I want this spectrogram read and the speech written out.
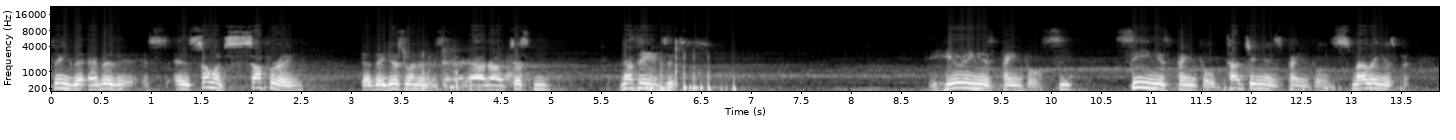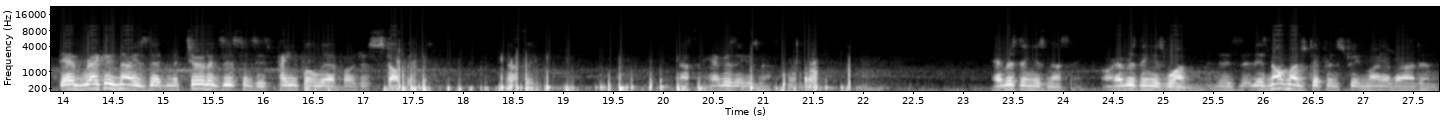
think that everything is, so much suffering that they just want to say, no, no, just nothing exists. Hearing is painful. See, Seeing is painful, touching is painful, smelling is painful. They have recognized that material existence is painful, therefore just stop it. Nothing. Nothing. Everything is nothing. Everything is nothing. Or everything is one. There's, there's not much difference between Mayavad and,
